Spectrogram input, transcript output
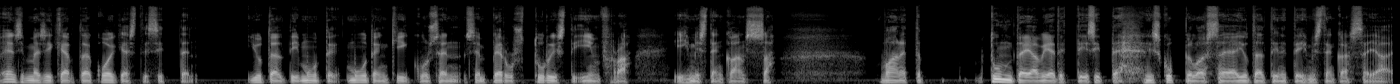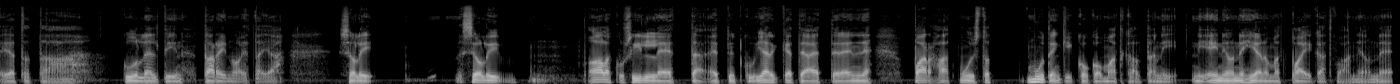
ensimmäisiä kertoja, kun oikeasti sitten juteltiin muuten, muutenkin kuin sen, sen perusturisti-infra ihmisten kanssa, vaan että tunteja vietettiin sitten niissä kuppiloissa ja juteltiin niiden ihmisten kanssa ja, ja tota, kuunneltiin tarinoita ja se oli, se oli alku sille, että, että nyt kun jälkikäteen ajattelee, niin ne parhaat muistot muutenkin koko matkalta, niin, niin ei ne ole ne hienommat paikat, vaan ne on ne,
